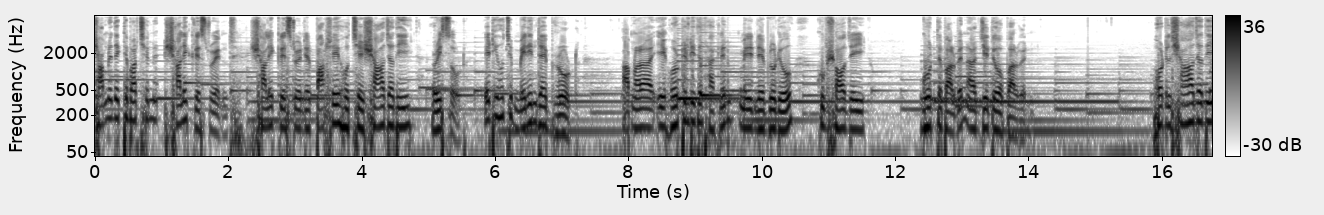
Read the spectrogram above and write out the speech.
সামনে দেখতে পাচ্ছেন শালিক রেস্টুরেন্ট। শালিক রেস্টুরেন্টের পাশেই হচ্ছে শাহজাদি রিসোর্ট। এটি হচ্ছে মেরিন ড্রাইভ রোড। আপনারা এই হোটেলটিতে থাকলেন, মেরিন ড্রাইভ রোডেও খুব সহজেই ঘুরতে পারবেন আর যেতেও পারবেন। হোটেল শাহজাদি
